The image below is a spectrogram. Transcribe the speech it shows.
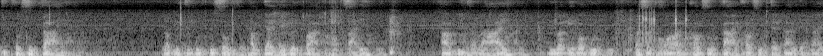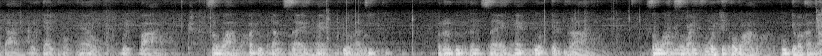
จิตเข้าสู่กาย เราลึกถึงบุญกุศลทำใจให้เบิกบานผ่องใส ความดีทั้งหลาย หรือว่าเรียกว่าบุญก็สะท้อนเข้าสู่กายเข้าสู่ใจได้อย่างง่ายดายเมื่อใจของแผ้วเบิกบาน สว่างประดุจดังแสงแห่งดวงอาทิตย์ประดุจดังแสงแห่งดวงจันทราสว่างสวัยทั่วจักรวาลผมจะมาคาถา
